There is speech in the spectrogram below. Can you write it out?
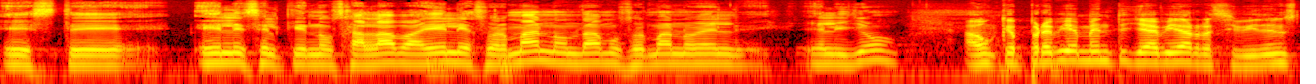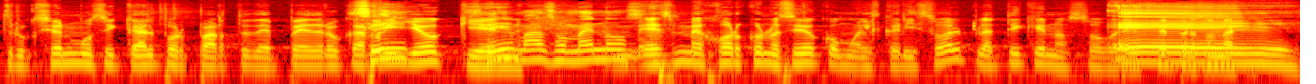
Este, él es el que nos jalaba a él y a su hermano, andamos su hermano él, él y yo. Aunque previamente ya había recibido instrucción musical por parte de Pedro Carrillo, quien más o menos. es mejor conocido como el Crisol. Platíquenos sobre este eh, personaje.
